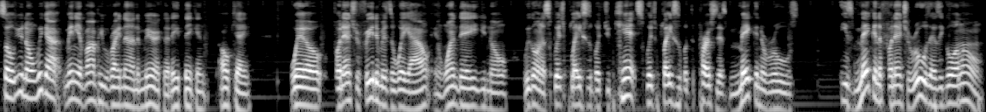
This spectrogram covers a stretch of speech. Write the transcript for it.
So, you know, we got many of our people right now in America, they thinking, okay, well, financial freedom is the way out, and one day, you know, we're to switch places, but you can't switch places with the person that's making the rules. He's making the financial rules as he go along.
